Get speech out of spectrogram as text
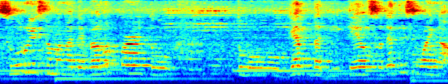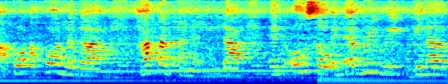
suroy sa mga developer to to get the details. So that is why nga ako ako ang nagahatag ana nila. And also in every week gina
